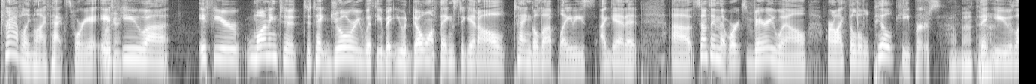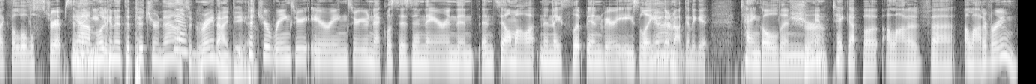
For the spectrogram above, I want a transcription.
traveling life hacks for you. If Okay. you uh, if you're wanting to to take jewelry with you, but you don't want things to get all tangled up, ladies, I get it. Uh, something that works very well are like the little pill keepers. How about that? That you like the little strips. And yeah, I'm looking can, at the picture now. Yeah. It's a great idea. Put your rings or your earrings or your necklaces in there, and then and sell them all out, and then they slip in very easily, and they're not going to get tangled and Sure. and take up a, a lot of uh, a lot of room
